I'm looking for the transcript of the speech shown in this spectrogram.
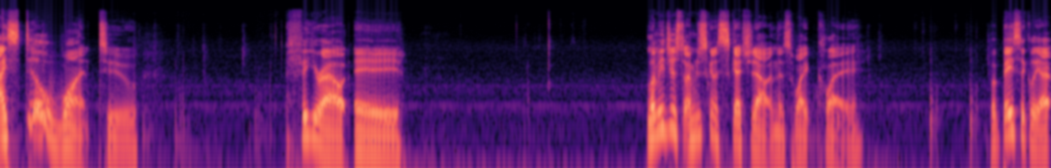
I still want to figure out a let me just, I'm just going to sketch it out in this white clay. But basically, I,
